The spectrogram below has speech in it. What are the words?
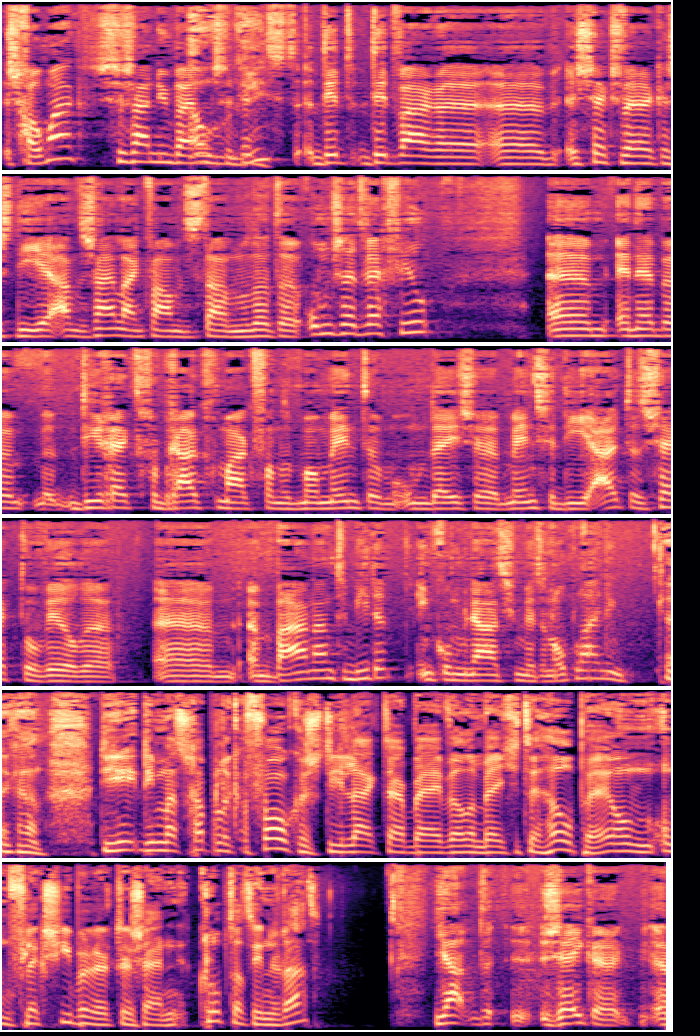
schoonmaak. Ze zijn nu bij oh, okay. dienst. Dit, dit waren uh, sekswerkers die aan de zijlijn kwamen te staan omdat de omzet wegviel. Um, en hebben direct gebruik gemaakt van het momentum om deze mensen die uit de sector wilden um, een baan aan te bieden. In combinatie met een opleiding. Kijk aan. Die, die maatschappelijke focus die lijkt daarbij wel een beetje te helpen hè, om, om flexibeler te zijn. Klopt dat inderdaad? Ja, de, zeker. Uh,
